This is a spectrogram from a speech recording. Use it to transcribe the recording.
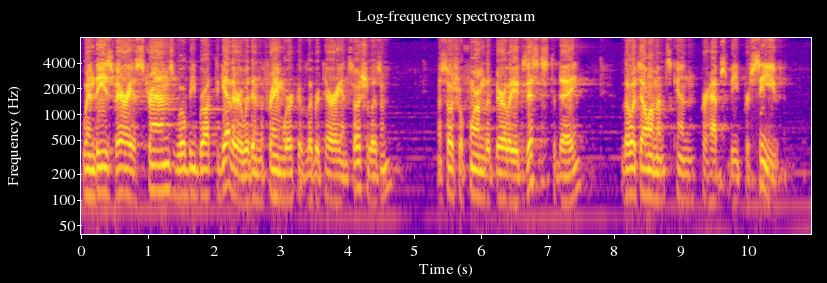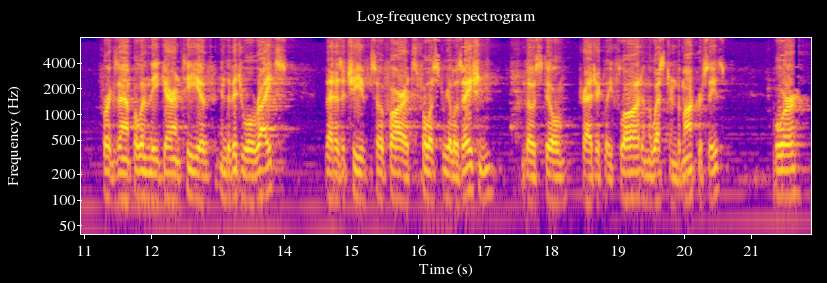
when these various strands will be brought together within the framework of libertarian socialism, a social form that barely exists today, though its elements can perhaps be perceived for example, in the guarantee of individual rights that has achieved so far its fullest realization, though still tragically flawed in the Western democracies, or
